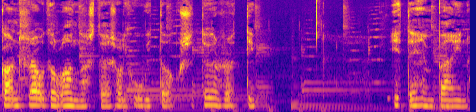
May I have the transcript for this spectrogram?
kans rautalangasta ja se oli huvittava, kun se törrötti eteenpäin.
